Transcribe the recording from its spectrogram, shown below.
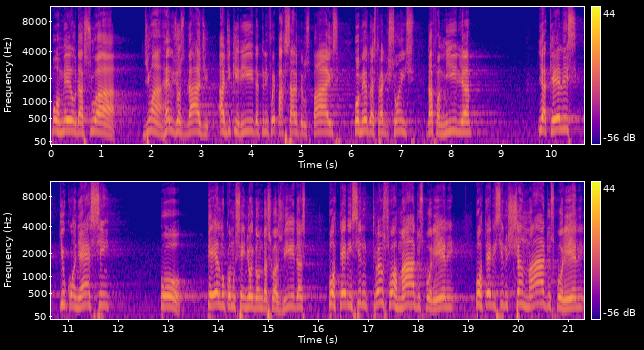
por meio da sua de uma religiosidade adquirida, que lhe foi passada pelos pais, por meio das tradições da família, e aqueles que o conhecem por tê-lo como Senhor e dono das suas vidas, por terem sido transformados por Ele, por terem sido chamados por Ele,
